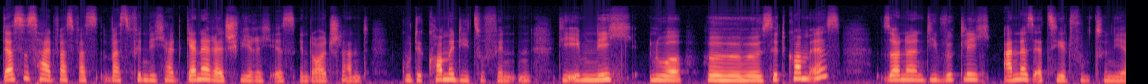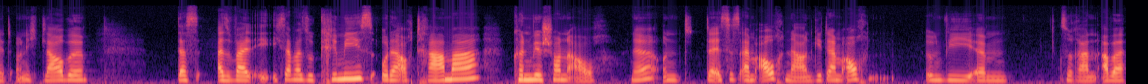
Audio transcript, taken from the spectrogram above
das ist halt was, was, was finde ich halt generell schwierig ist in Deutschland, gute Comedy zu finden, die eben nicht nur Sitcom ist, sondern die wirklich anders erzählt funktioniert. Und ich glaube, dass, also weil ich sag mal so Krimis oder auch Drama können wir schon auch. Ne? Und da ist es einem auch nah und geht einem auch irgendwie ähm, so ran. Aber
